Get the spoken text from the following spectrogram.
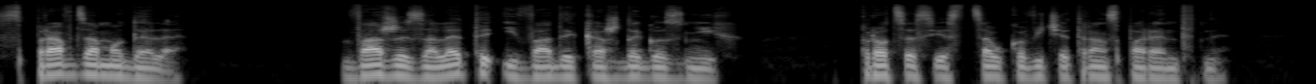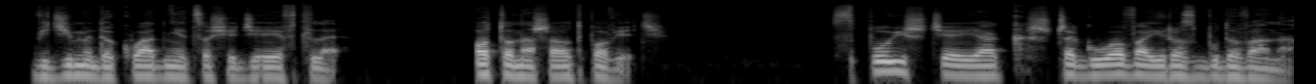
Sprawdza modele. Waży zalety i wady każdego z nich. Proces jest całkowicie transparentny. Widzimy dokładnie, co się dzieje w tle. Oto nasza odpowiedź. Spójrzcie, jak szczegółowa i rozbudowana.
